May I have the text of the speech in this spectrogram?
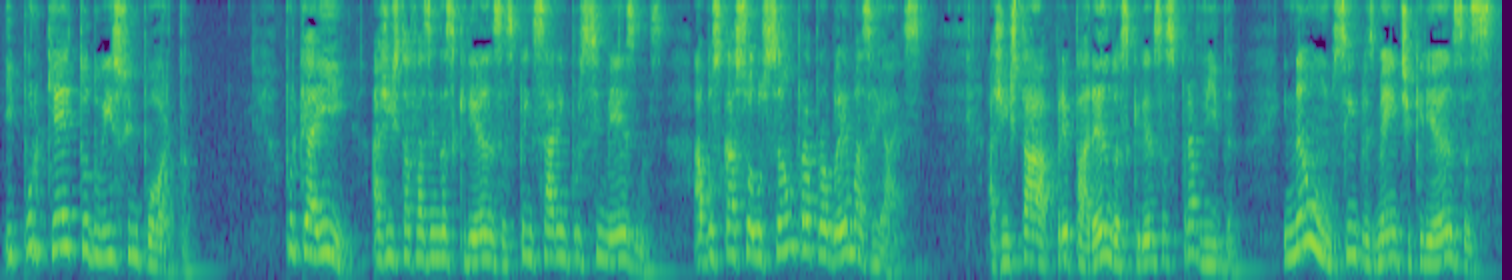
e por que tudo isso importa? Porque aí a gente está fazendo as crianças pensarem por si mesmas, a buscar solução para problemas reais. A gente está preparando as crianças para a vida e não simplesmente crianças,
